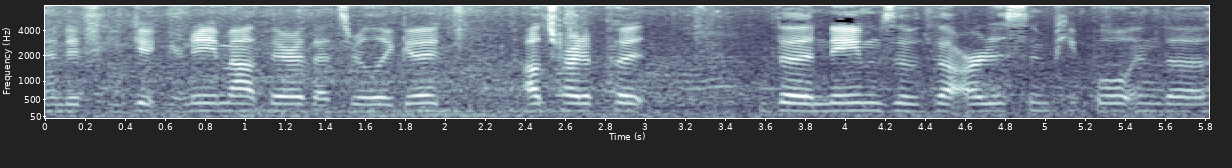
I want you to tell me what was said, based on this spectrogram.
and if you get your name out there, that's really good. I'll try to put the names of the artists and people in the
